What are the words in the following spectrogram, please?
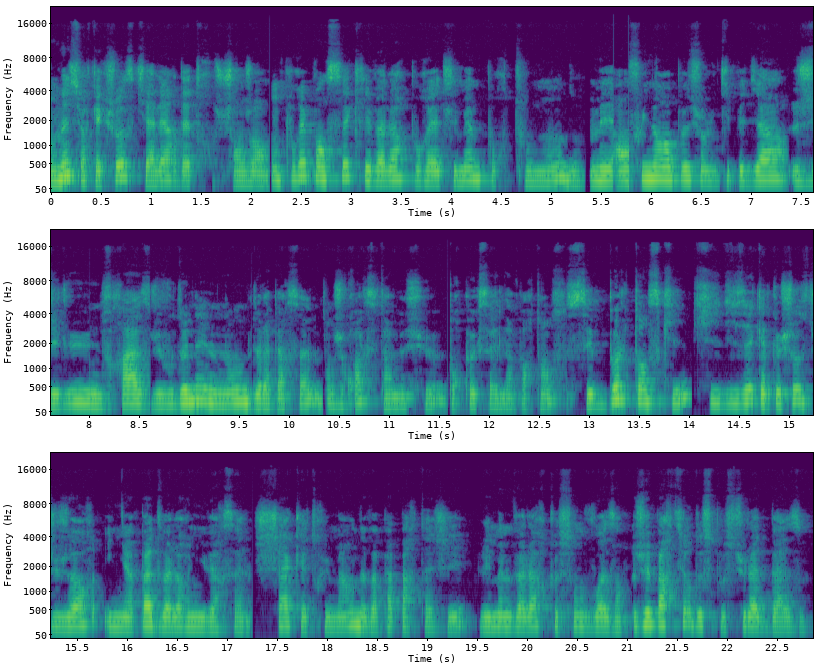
On est sur quelque chose qui a l'air d'être changeant. On pourrait penser que les valeurs pourraient être les mêmes pour tout le monde, mais en fouinant un peu sur Wikipédia, j'ai lu une phrase, je vais vous donner le nom de la personne, je crois que c'est un monsieur, pour peu que ça ait de l'importance, c'est Boltanski qui disait quelque chose du genre il n'y a pas de valeur universelle. Chaque être humain ne va pas partager les mêmes valeurs que son voisin. Je vais partir de ce postulat de base.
